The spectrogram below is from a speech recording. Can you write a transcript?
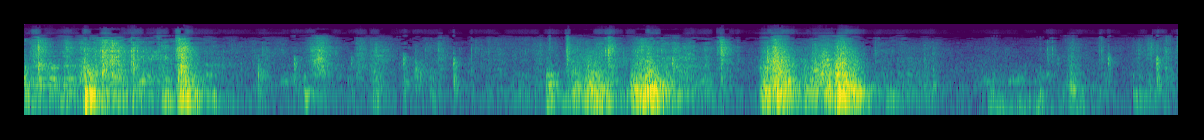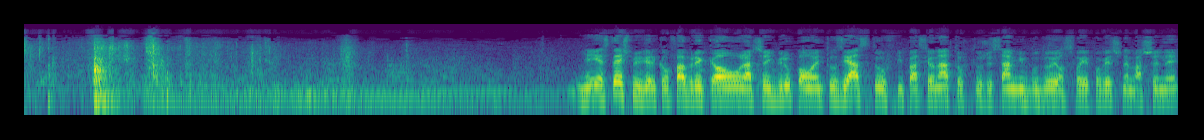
Nie jesteśmy wielką fabryką, raczej grupą entuzjastów i pasjonatów, którzy sami budują swoje powietrzne maszyny.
